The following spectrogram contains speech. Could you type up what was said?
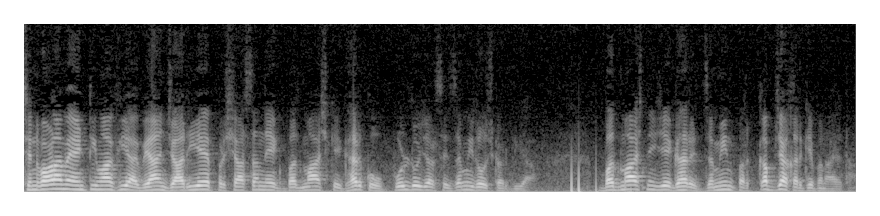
छिंदवाड़ा में एंटी माफिया अभियान जारी है। प्रशासन ने एक बदमाश के घर को बुलडोजर से जमींदोज कर दिया। बदमाश ने ये घर ज़मीन पर कब्जा करके बनाया था।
